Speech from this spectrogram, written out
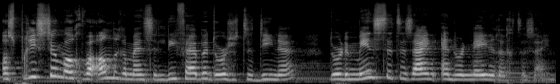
Als priester mogen we andere mensen liefhebben door ze te dienen, door de minste te zijn en door nederig te zijn.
